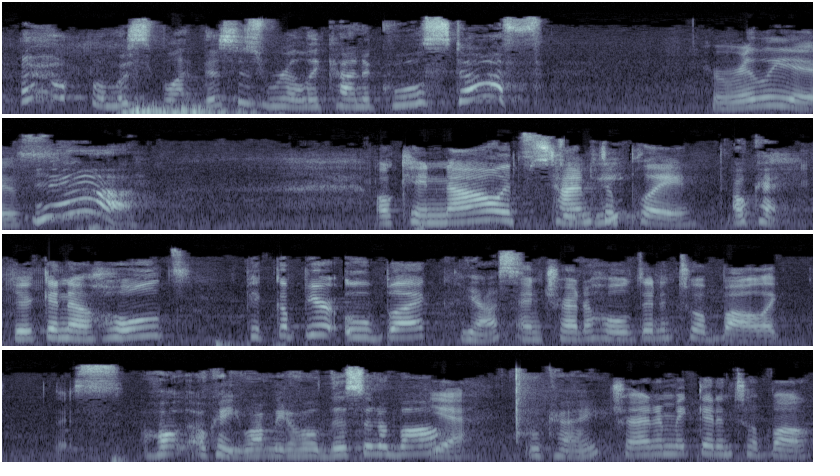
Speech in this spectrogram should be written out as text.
Almost split. This is really kind of cool stuff. It really is. Yeah. Okay, now it's time to play. Okay. You're gonna hold, pick up your oobleck. Yes. And try to hold it into a ball like this. Hold, okay, you want me to hold this in a ball? Yeah. Okay. Try to make it into a ball.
